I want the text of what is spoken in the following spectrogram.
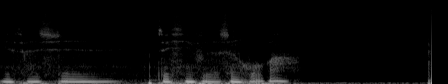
也算是最幸福的生活吧。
